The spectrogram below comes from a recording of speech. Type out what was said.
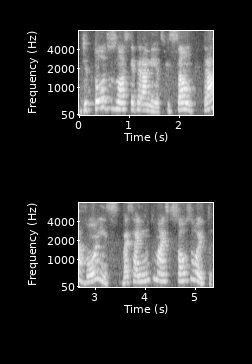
de todos os nossos temperamentos, que são travões, vai sair muito mais que só os oito.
